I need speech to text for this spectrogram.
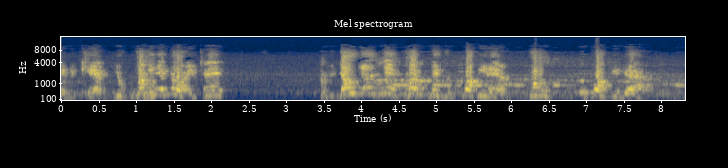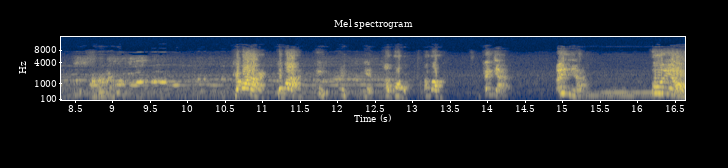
It, kid. You fucking annoy, okay? Don't just get put me to fucking. No fucking air. Come on, come on. Yeah, up, up, up, up. Hiya, hiya. Booyah.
